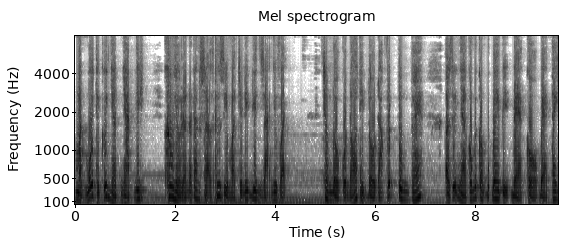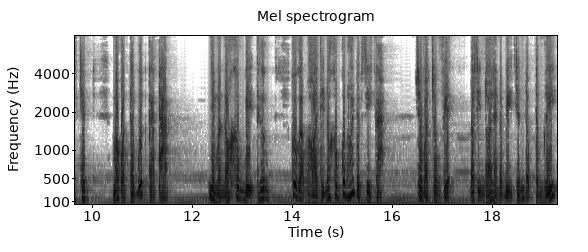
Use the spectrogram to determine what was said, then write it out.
Mặt mũi thì cứ nhạt nhạt đi. Không hiểu là nó đang sợ thứ gì mà trở nên điên dại như vậy. Trong đồ của nó thì đồ đạc vứt tung tóe. Ở giữa nhà có mấy con búp bê bị bẻ cổ, bẻ tay chân. Máu còn thấm ướt cả thảm. Nhưng mà nó không bị thương. Cô gặng hỏi thì nó không có nói được gì cả. Cho vào trong viện, Bác sĩ nói là nó bị chấn động tâm lý.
